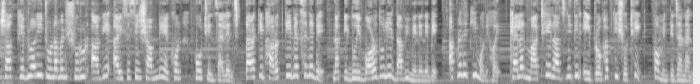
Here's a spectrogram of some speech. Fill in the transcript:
সাত ফেব্রুয়ারি টুর্নামেন্ট শুরুর আগে আইসিসির সামনে এখন কঠিন চ্যালেঞ্জ তারা কি ভারতকেই বেছে নেবে, নাকি দুই বড় দলের দাবি মেনে নেবে? আপনাদের কি মনে হয়? খেলার মাঠে রাজনীতির এই প্রভাব কি সঠিক? কমেন্টে জানান।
